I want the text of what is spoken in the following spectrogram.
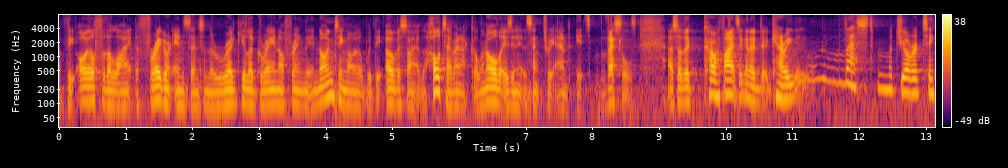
of the oil for the light, the fragrant incense, and the regular grain offering, the anointing oil, with the oversight of the whole tabernacle and all that is in it, the sanctuary and its vessels. Uh, so the Kohathites are going to carry vast majority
